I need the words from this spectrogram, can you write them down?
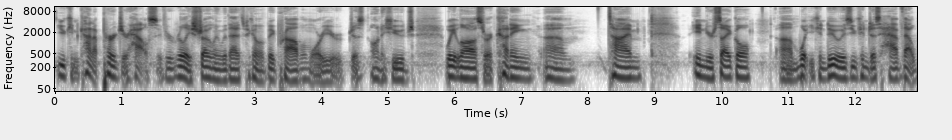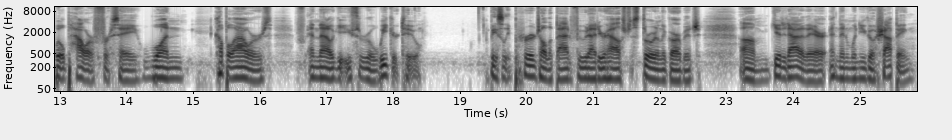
you can kind of purge your house. If you're really struggling with that, it's become a big problem, or you're just on a huge weight loss or a cutting um, time in your cycle um, what you can do is you can just have that willpower for say one couple hours, and that'll get you through a week or two. Basically, purge all the bad food out of your house, just throw it in the garbage, um, get it out of there, and then when you go shopping,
